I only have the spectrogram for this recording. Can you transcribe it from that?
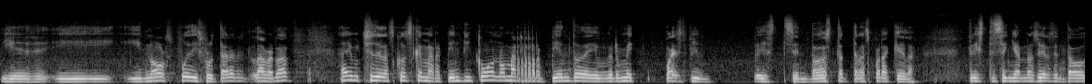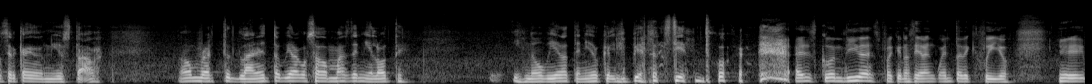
Y, y, no los pude disfrutar. La verdad, hay muchas de las cosas que me arrepiento y cómo no me arrepiento de verme pues sentado hasta atrás para que la, triste señor no se hubiera sentado cerca de donde yo estaba. hombre, la neta hubiera gozado más de mi elote y no hubiera tenido que limpiar el asiento a escondidas para que no se dieran cuenta de que fui yo. Eh,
